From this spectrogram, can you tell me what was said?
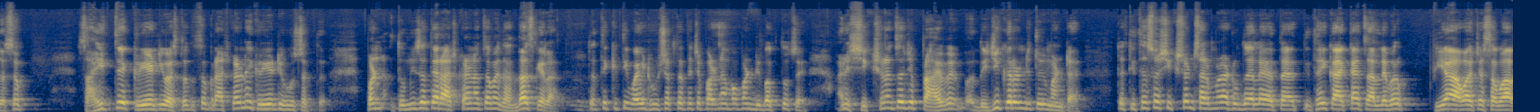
जसं साहित्य क्रिएटिव्ह असतं तसं राजकारणही क्रिएटिव्ह होऊ शकतं. पण तुम्ही जर त्या राजकारणाचा मग धंदाच केला तर ते किती वाईट होऊ शकतं त्याचे परिणाम आपण बघतोच आहे. आणि शिक्षणाचं जे प्रायव्हेट निजीकरण जे तुम्ही म्हणताय तर तिथंसं शिक्षण सरमराट उदयाला येत आहेत तिथंही काय काय चाललंय? बरं फिया आवाच्या सवा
